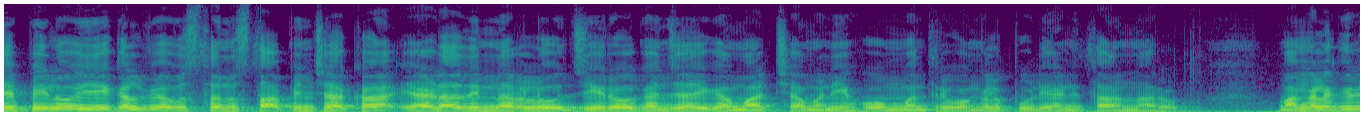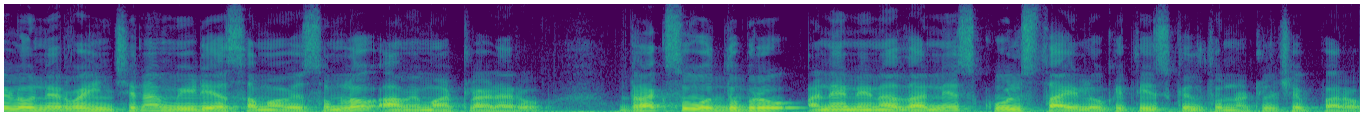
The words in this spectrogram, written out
ఏపీలో ఈగల్ వ్యవస్థను స్థాపించాక ఏడాదిన్నరలో జీరో గంజాయిగా మార్చామని హోంమంత్రి వంగలపూడి అనిత అన్నారు. మంగళగిరిలో నిర్వహించిన మీడియా సమావేశంలో ఆమె మాట్లాడారు. డ్రగ్స్ వద్దు బ్రో అనే నినాదాన్ని స్కూల్ స్థాయిలోకి తీసుకెళ్తున్నట్లు చెప్పారు.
